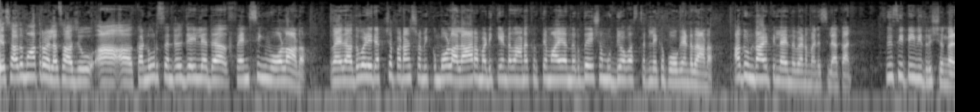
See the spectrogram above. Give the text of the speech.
യെസ് അത് മാത്രമല്ല സാജു. കണ്ണൂർ സെൻട്രൽ ജയിലിലേത് ഫെൻസിംഗ് വോളാണ്. അതായത് അതുവഴി രക്ഷപ്പെടാൻ ശ്രമിക്കുമ്പോൾ അലാറം അടിക്കേണ്ടതാണ് കൃത്യമായ നിർദ്ദേശം ഉദ്യോഗസ്ഥരിലേക്ക് പോകേണ്ടതാണ്. അതുണ്ടായിട്ടില്ല എന്ന് വേണം മനസ്സിലാക്കാൻ. സി സി ടി വി ദൃശ്യങ്ങൾ.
